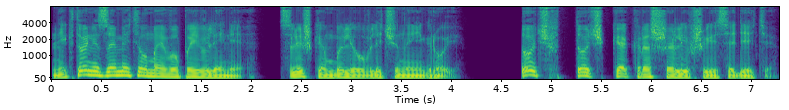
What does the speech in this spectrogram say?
Никто не заметил моего появления слишком были увлечены игрой. Точь в точь, как расшалившиеся дети.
